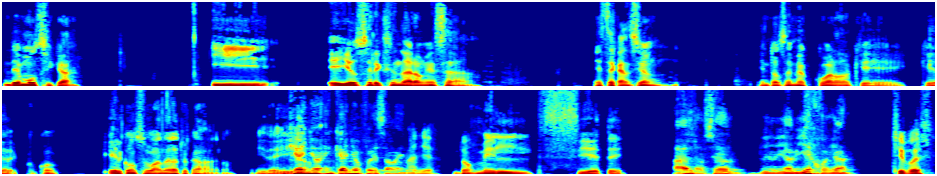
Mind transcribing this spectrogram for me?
de música y ellos seleccionaron esa, esa canción. Entonces me acuerdo que, que con- él con su banda la tocaba, ¿no? Y de ahí ¿En qué, año, ¿En qué año fue esa vaina? Ah, ya. 2007, Ala, o sea, ya viejo ya. Sí, pues.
